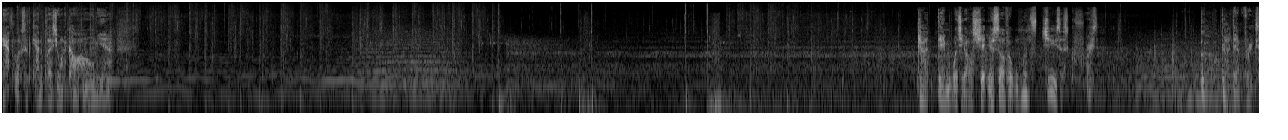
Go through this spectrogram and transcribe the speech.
Yeah, it looks like the kind of place you want to call home, yeah? God damn it, what you all shit yourself at once? Jesus Christ. Oh, goddamn freaks.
